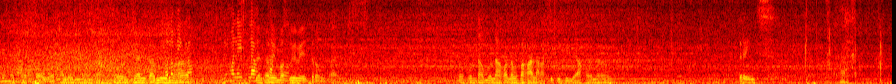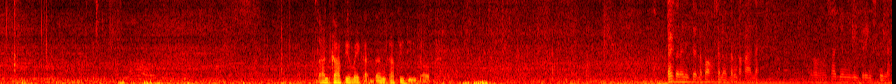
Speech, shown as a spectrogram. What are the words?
Magpapawa kami muna. So dyan kami mag... Dyan kami magwi-withdraw guys. Napunta muna ako ng bakala kasi bibili ako ng drinks. Dan coffee, may dan coffee dito. Ay, dahil na pa ako sa loob ng bakala. So, saan yung drinks nila?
